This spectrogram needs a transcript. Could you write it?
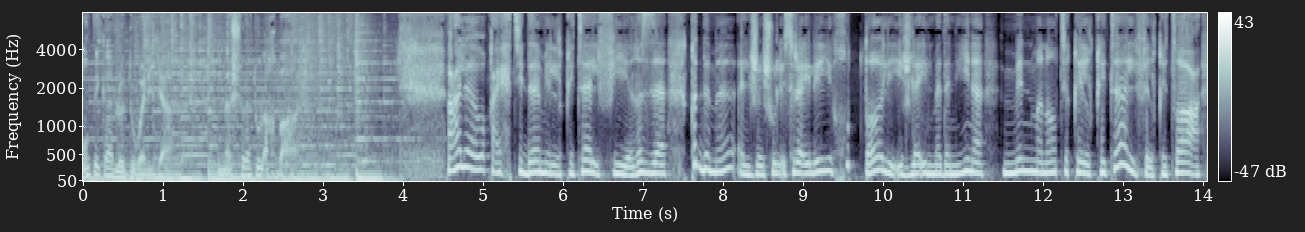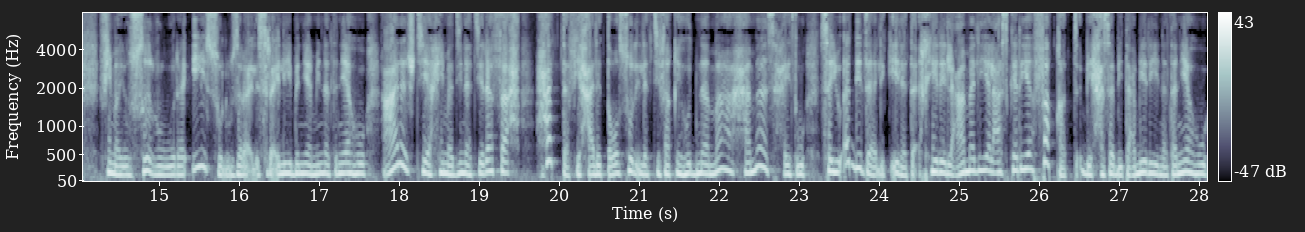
مونتي كارلو الدولية. نشرة الأخبار. على وقع احتدام القتال في غزة قدم الجيش الإسرائيلي خطة لإجلاء المدنيين من مناطق القتال في القطاع فيما يصر رئيس الوزراء الإسرائيلي بنيامين نتنياهو على اجتياح مدينة رفح حتى في حال التوصل إلى اتفاق هدنة مع حماس حيث سيؤدي ذلك إلى تأخير العملية العسكرية فقط بحسب تعبير نتنياهو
